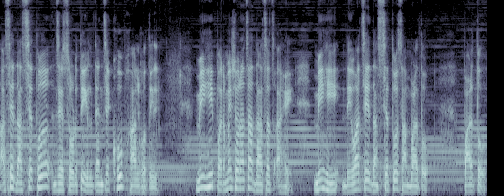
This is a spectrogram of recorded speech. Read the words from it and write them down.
असे दास्यत्व जे सोडतील त्यांचे खूप हाल होतील. मीही परमेश्वराचा दासच आहे. मीही देवाचे दास्यत्व सांभाळतो पाळतो.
